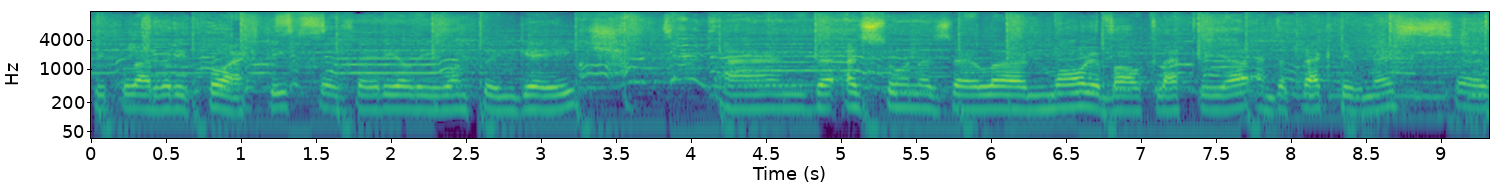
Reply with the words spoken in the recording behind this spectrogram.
People are very proactive. because They really want to engage. And as soon as they learn more about Latvia and attractiveness, uh,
